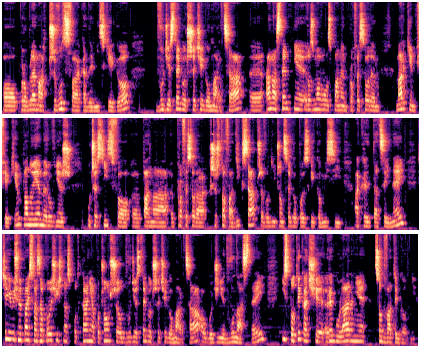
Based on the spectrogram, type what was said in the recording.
o problemach przywództwa akademickiego 23 marca, e, a następnie rozmową z panem profesorem Markiem Kwiekiem. Planujemy również uczestnictwo e, pana profesora Krzysztofa Diksa, przewodniczącego Polskiej Komisji Akredytacyjnej. Chcielibyśmy Państwa zaprosić na spotkania począwszy od 23 marca o godzinie 12 i spotykać się regularnie co dwa tygodnie.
